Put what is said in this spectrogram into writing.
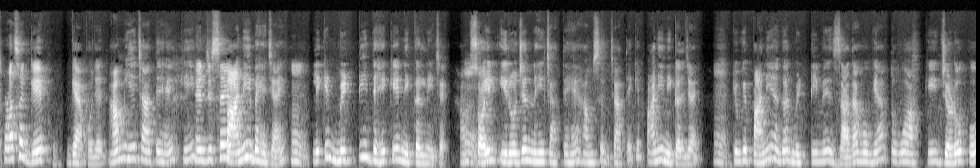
थोड़ा सा गैप हो गैप हो जाए। हम ये चाहते हैं कि जिससे पानी बह जाए हम्म। लेकिन मिट्टी दह के निकल नहीं जाए। हम हम्म। सॉइल इरोजन नहीं चाहते हैं हम सिर्फ़ चाहते हैं कि पानी निकल जाए। हम्म। क्योंकि पानी अगर मिट्टी में ज़्यादा हो गया तो वो आपकी जड़ों को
